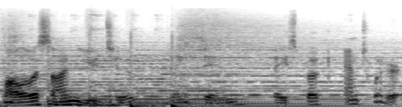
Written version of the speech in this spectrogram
follow us on YouTube, LinkedIn, Facebook, and Twitter.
